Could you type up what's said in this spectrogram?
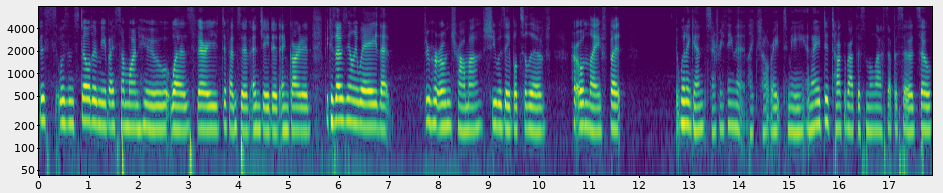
this was instilled in me by someone who was very defensive and jaded and guarded because that is the only way that through her own trauma she was able to live her own life. But it went against everything that like felt right to me. And I did talk about this in the last episode. So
